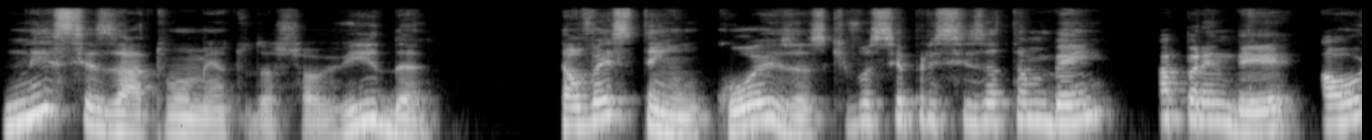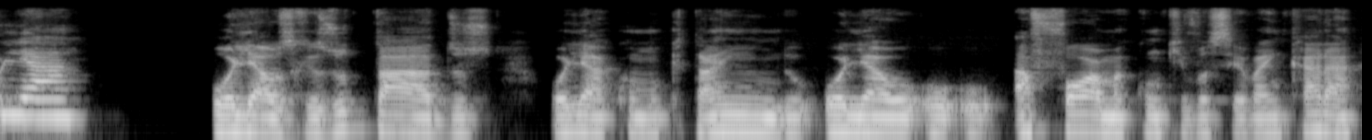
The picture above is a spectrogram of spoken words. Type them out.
nesse exato momento da sua vida, talvez tenham coisas que você precisa também aprender a olhar. Olhar os resultados, olhar como que está indo, olhar o, o, a forma com que você vai encarar,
